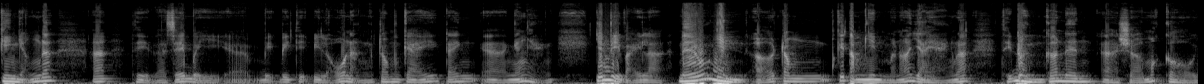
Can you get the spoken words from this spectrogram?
kiên nhẫn đó à, thì là sẽ bị à, bị bị bị lỗ nặng trong cái trái à, ngắn hạn. Chính vì vậy là nếu nhìn ở trong cái tầm nhìn mà nó dài hạn đó thì đừng có nên à, sợ mất cơ hội.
